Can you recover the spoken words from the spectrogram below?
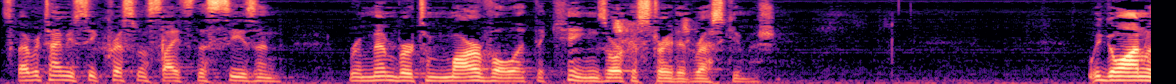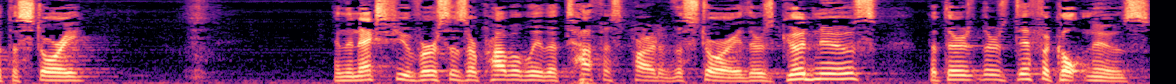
So every time you see Christmas lights this season, remember to marvel at the king's orchestrated rescue mission. We go on with the story. And the next few verses are probably the toughest part of the story. There's good news but there's, there's difficult news.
